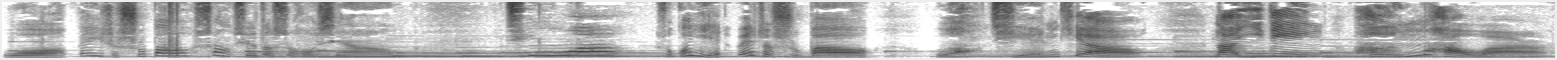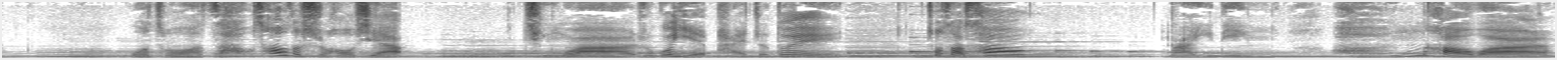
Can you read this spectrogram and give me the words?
我背着书包上学的时候想，青蛙如果也背着书包往前跳，那一定很好玩。我做早操的时候想，青蛙如果也排着队。做早操，那一定很好玩。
